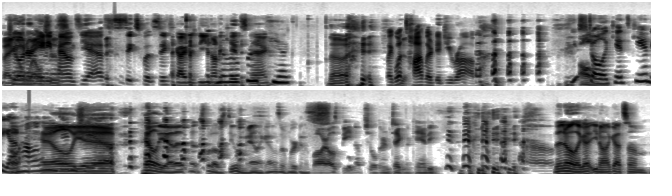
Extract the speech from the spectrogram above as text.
a bag of 280 pounds, yeah, six foot six guy just eating on a kid snack. No, Like, what toddler did you rob? You Oh. stole a kid's candy on Oh, Halloween, Hell didn't yeah. Hell yeah. That, that's what I was doing, man. Like, I wasn't working the bar. I was beating up children and taking their candy. Uh, Then no, like I, you know, I got some.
